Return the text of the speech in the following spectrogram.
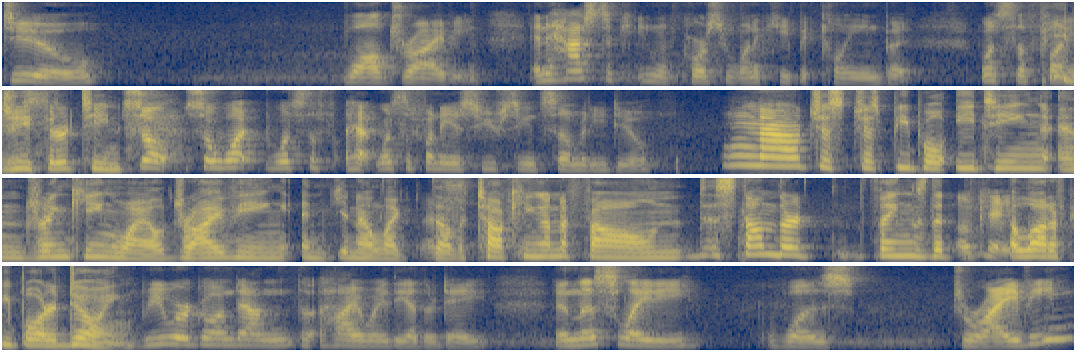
do while driving? And it has to, of course, we want to keep it clean, but what's the funniest? PG thirteen. So, so what? What's the what's the funniest you've seen somebody do? No, just just people eating and drinking while driving, and you know, like the talking on the phone, the standard things that Okay. a lot of people are doing. We were going down the highway the other day, and this lady was driving,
